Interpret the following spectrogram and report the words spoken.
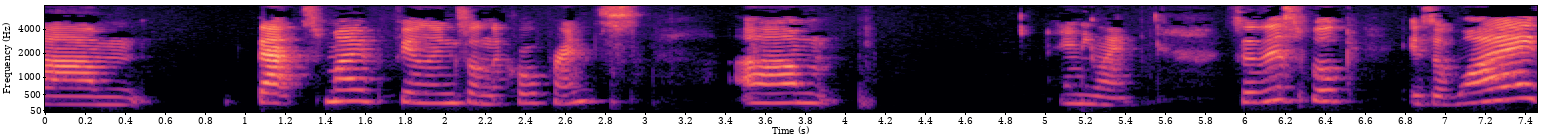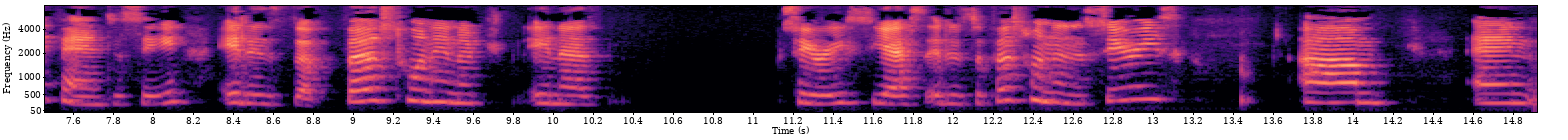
um, that's my feelings on the Cruel Prince. Um, anyway, so this book is a YA fantasy. It is the first one in a in a series. Yes, it is the first one in a series. Um, and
